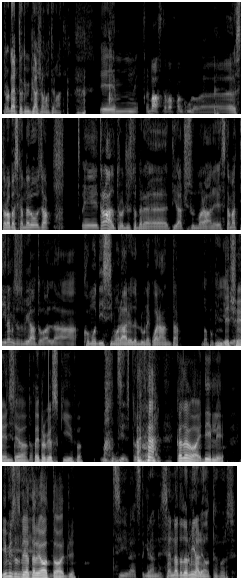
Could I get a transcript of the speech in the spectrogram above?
Te l'ho detto che mi piace la matematica. E, e basta, vaffanculo. Eh, sta roba è scandalosa. E tra l'altro, giusto per eh, tirarci sul morale, stamattina mi sono svegliato al comodissimo orario dell'1.40. Dopo che Indecente, oh. fai proprio schifo. Ma zitto. Cosa vuoi? Dilli. Io mi sono svegliato alle Ehm, 8 oggi. Sì, Vest, grande. Sei andato a dormire alle 8 forse.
